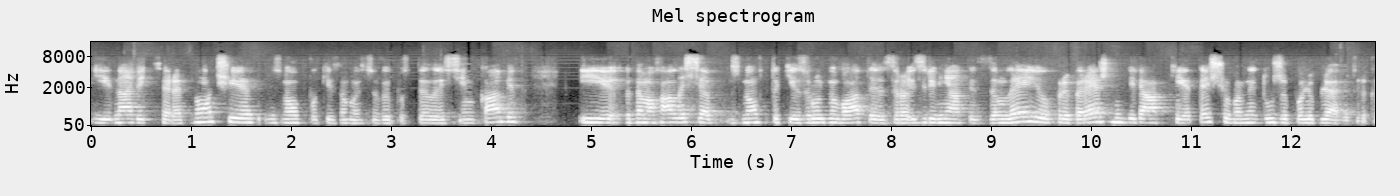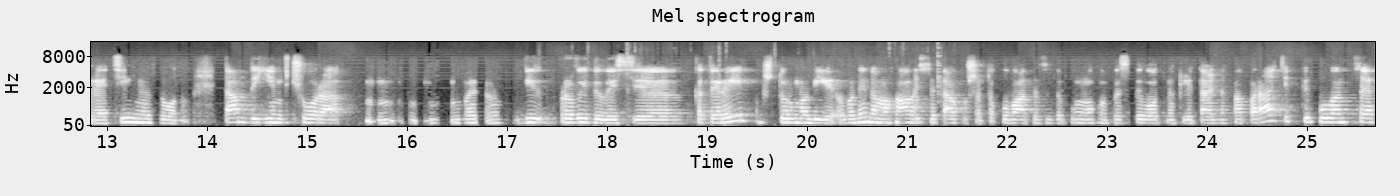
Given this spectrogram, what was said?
і навіть серед ночі знов поки замису випустили сім кабів і намагалися знов таки зруйнувати, зрівняти з землею прибережні ділянки, те, що вони дуже полюбляють рекреаційну зону, там, де їм вчора провидились е, катери штурмові, вони намагалися також атакувати за допомогою безпілотних літальних апаратів типу ланцет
